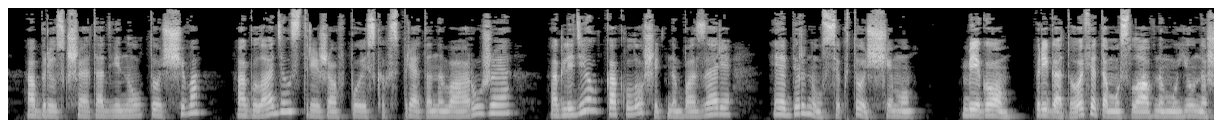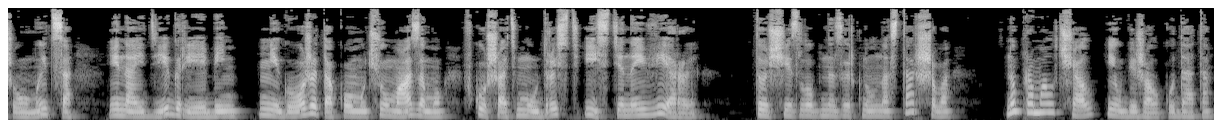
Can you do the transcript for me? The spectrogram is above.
— обрюзгший отодвинул Тощего, огладил стрижа в поисках спрятанного оружия, оглядел, как лошадь на базаре, и обернулся к Тощему. «Бегом! Приготовь этому славному юношу умыться!» и найди гребень. Негоже такому чумазому вкушать мудрость истинной веры». Тощий злобно зыркнул на старшего, но промолчал и убежал куда-то.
